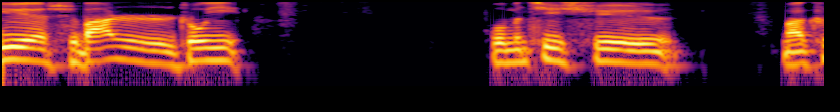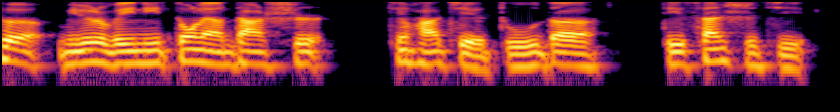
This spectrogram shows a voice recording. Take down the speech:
一月十八日周一，我们继续马克·米勒维尼动量大师精华解读的第三十集。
